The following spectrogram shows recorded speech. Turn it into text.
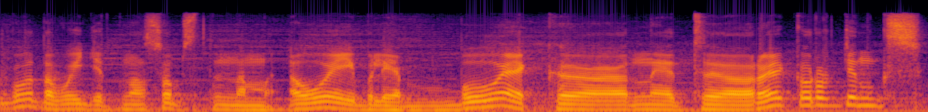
года выйдет на собственном лейбле Black Net Recordings.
